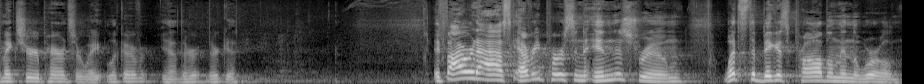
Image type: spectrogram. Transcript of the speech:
make sure your parents are awake. Look over. Yeah, they're, they're good. If I were to ask every person in this room, what's the biggest problem in the world?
